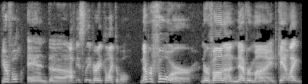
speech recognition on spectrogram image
beautiful and uh, obviously very collectible. Number four, Nirvana, Nevermind. Can't like,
